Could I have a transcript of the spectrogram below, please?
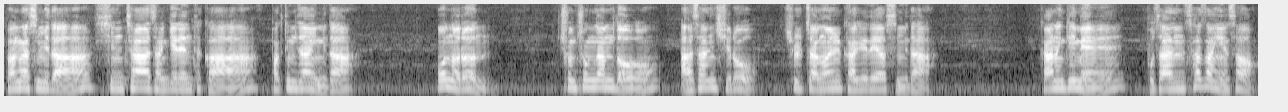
반갑습니다. 신차 장기 렌트카 박 팀장입니다. 오늘은 충청남도 아산시로 출장을 가게 되었습니다. 가는 김에 부산 사상에서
